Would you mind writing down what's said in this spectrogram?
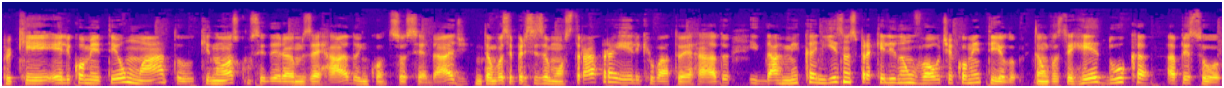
porque ele cometeu um ato que nós consideramos errado enquanto sociedade, então você precisa mostrar para ele que o ato é errado e dar mecanismos para que ele não volte a cometê-lo. Então você reeduca a pessoa,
